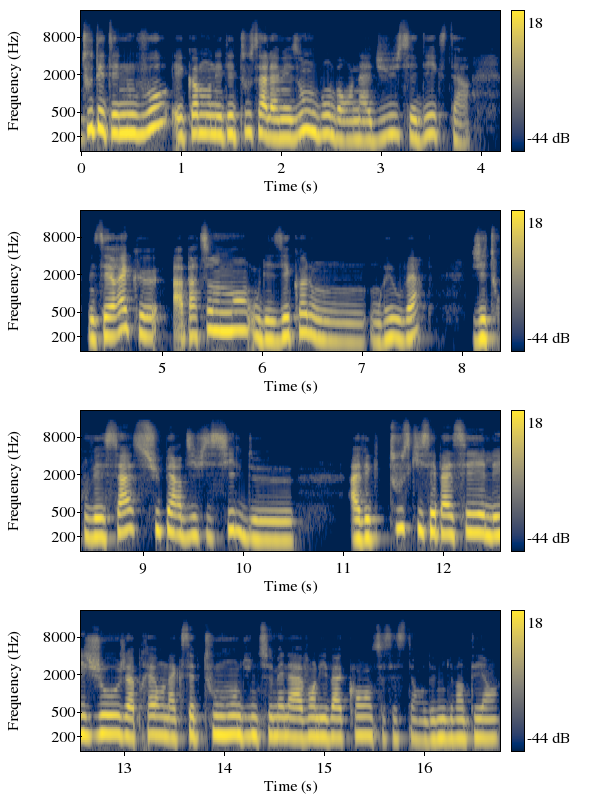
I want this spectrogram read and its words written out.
tout était nouveau et comme on était tous à la maison, bon, ben, on a dû céder, etc. Mais c'est vrai que à partir du moment où les écoles ont, ont réouvert, j'ai trouvé ça super difficile de, avec tout ce qui s'est passé, les jauges. Après, on accepte tout le monde une semaine avant les vacances. Ça, c'était en 2021.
